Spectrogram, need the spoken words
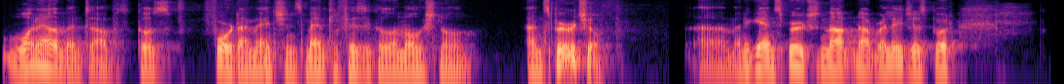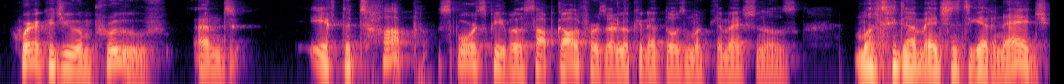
one element of those four dimensions mental physical emotional and spiritual. Um, and again spiritual not not religious but where could you improve? And if the top sports people the top golfers are looking at those multidimensionals multi-dimensions to get an edge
